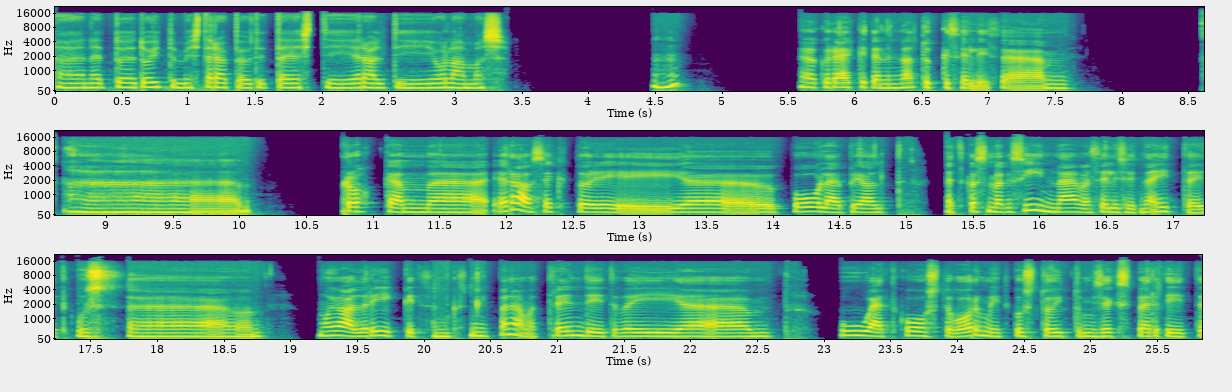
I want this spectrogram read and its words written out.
need toitumisterapeudid täiesti eraldi olemas mm. -hmm. ja kui rääkida nüüd natuke sellise äh, rohkem äh, erasektori äh, poole pealt, et kas me ka siin näeme selliseid näiteid, kus äh, mujal riikides on kas mingid põnevad trendid või uued koostöövormid, kus toitumiseksperdid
